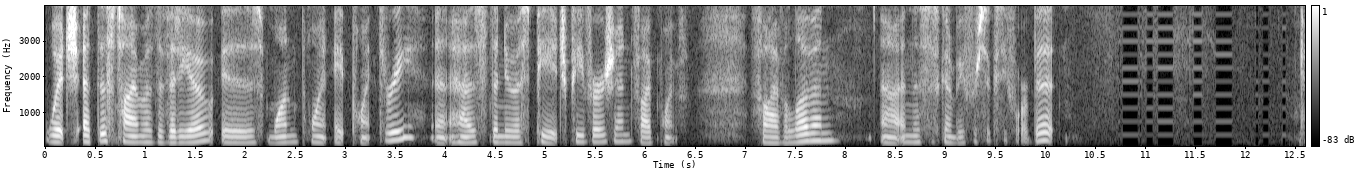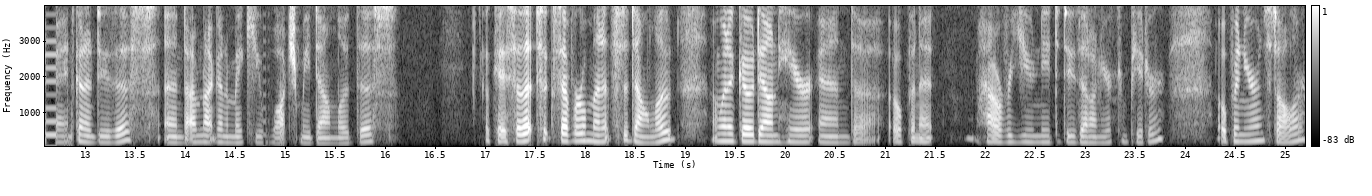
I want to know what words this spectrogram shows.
which at this time of the video is 1.8.3, and it has the newest PHP version, 5.5. 511, uh, and this is going to be for 64-bit. Okay, it's going to do this, and I'm not going to make you watch me download this. Okay, so that took several minutes to download. I'm going to go down here and uh, open it however you need to do that on your computer. Open your installer,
